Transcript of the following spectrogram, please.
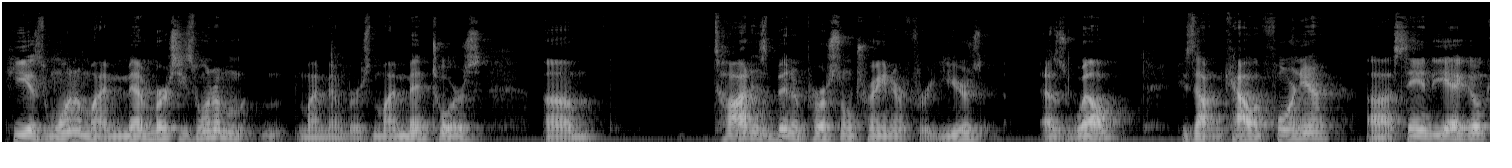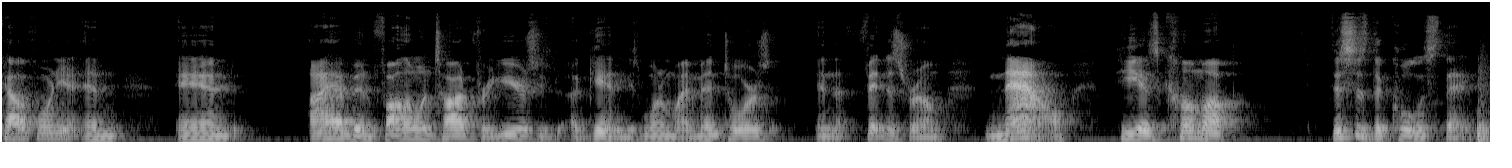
He is one of my members. He's one of my members, my mentors. Um, Todd has been a personal trainer for years as well. He's out in California, uh, San Diego, California, and and I have been following Todd for years. He's, again, he's one of my mentors in the fitness realm. Now he has come up this is the coolest thing.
